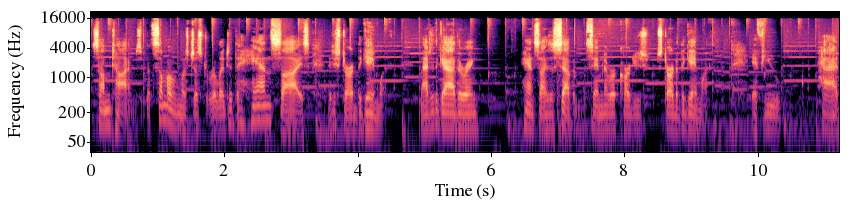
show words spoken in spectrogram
sometimes, but some of them was just related to the hand size that you started the game with. Magic the Gathering, hand size is 7, the same number of cards you started the game with. If you had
